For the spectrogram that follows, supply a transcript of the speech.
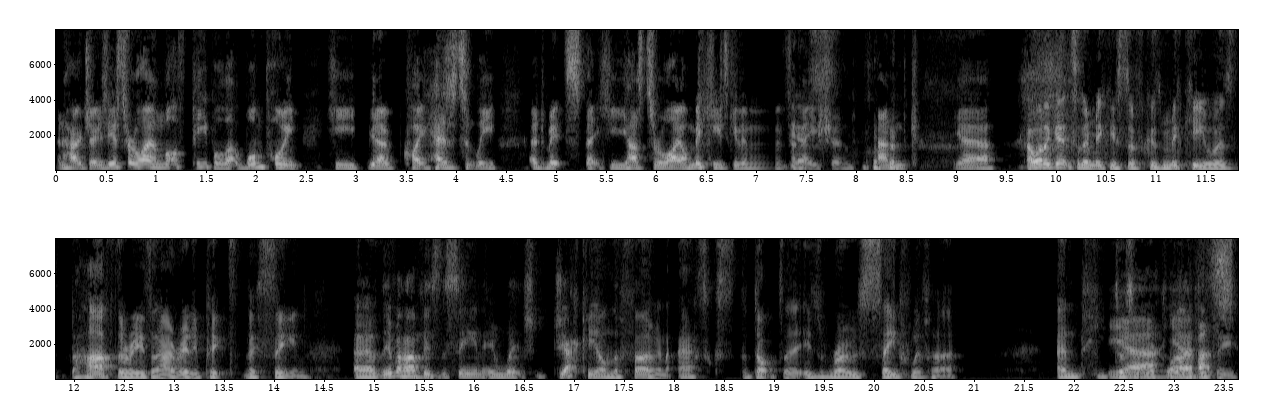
and harry Jones, he has to rely on a lot of people. At one point, he, you know, quite hesitantly admits that he has to rely on Mickey to give him information. And yeah. I want to get to the Mickey stuff because Mickey was the half the reason I really picked this scene. Uh, the other half is the scene in which Jackie on the phone asks the doctor, "Is Rose safe with her?" And he doesn't Yeah, reply, yeah, does he?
